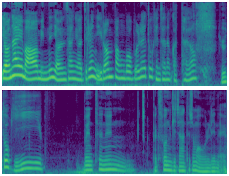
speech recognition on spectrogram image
연하의 마음 있는 연상녀들은 이런 방법을 해도 괜찮을 것 같아요. 유독 이 멘트는 백수원 기자한테 좀 어울리네요.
